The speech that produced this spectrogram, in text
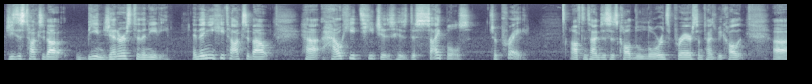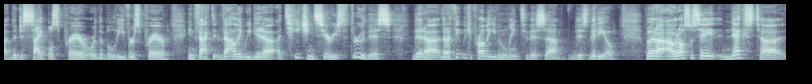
Jesus talks about being generous to the needy, and then he talks about how, how he teaches his disciples to pray. Oftentimes, this is called the Lord's Prayer. Sometimes we call it uh, the Disciples' Prayer or the Believer's Prayer. In fact, at Valley, we did a, a teaching series through this that uh, that I think we could probably even link to this uh, this video. But uh, I would also say next uh,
